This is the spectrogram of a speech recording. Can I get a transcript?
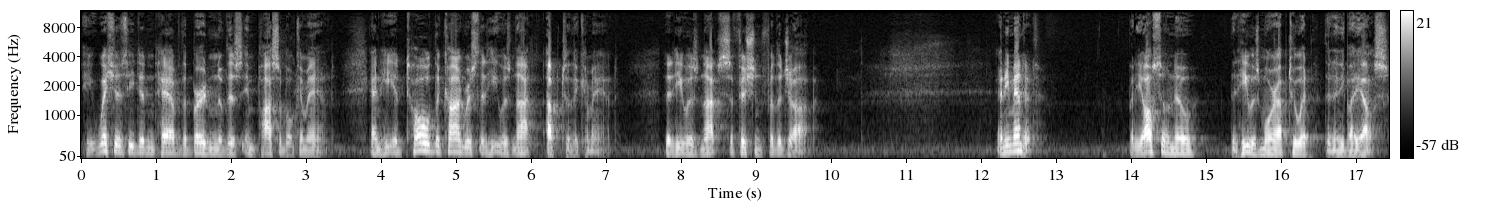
he wishes he didn't have the burden of this impossible command. And he had told the Congress that he was not up to the command, that he was not sufficient for the job. And he meant it. But he also knew that he was more up to it than anybody else.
